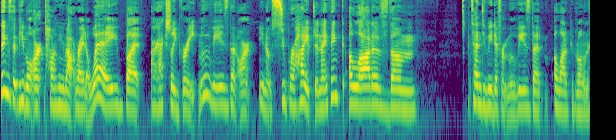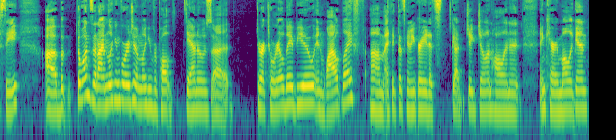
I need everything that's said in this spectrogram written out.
things that people aren't talking about right away, but are actually great movies that aren't, you know, super hyped. And I think a lot of them tend to be different movies that a lot of people don't want to see. Uh, but the ones that I'm looking forward to, I'm looking for Paul Dano's uh, directorial debut in Wildlife. Um, I think that's going to be great. It's got Jake Gyllenhaal in it and Carey Mulligan.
